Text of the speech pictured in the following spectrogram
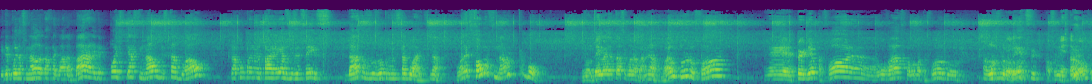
e depois a final da Taça Guanabara e depois ter a final do estadual para complementar aí as 16 datas dos outros estaduais. Não, agora é só uma final e acabou. Não tem mais a Taça Guanabara. Não, agora é um turno só. É, perdeu, tá fora. Alô Vasco, alô Botafogo, alô Fluminense. O Fluminense tá bom, pô.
